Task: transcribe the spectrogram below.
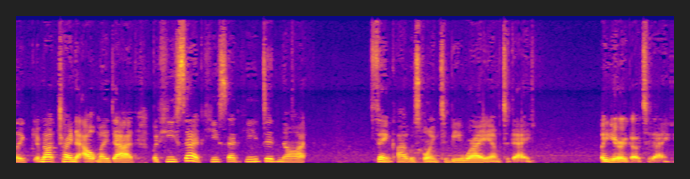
like, I'm not trying to out my dad, but he said, he said he did not think I was going to be where I am today, a year ago today.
